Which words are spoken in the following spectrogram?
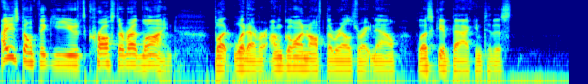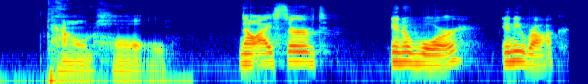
I just don't think he used crossed the red line. But whatever, I'm going off the rails right now. Let's get back into this town hall. Now, I served in a war in Iraq,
